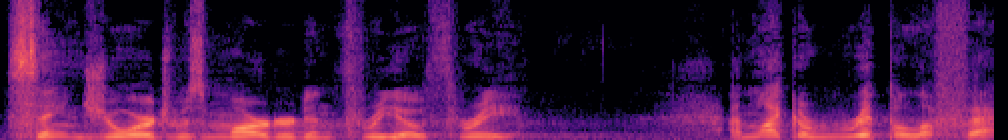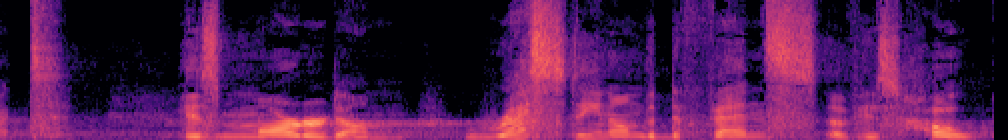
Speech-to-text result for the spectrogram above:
St. George was martyred in 303. And like a ripple effect, his martyrdom, resting on the defense of his hope,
